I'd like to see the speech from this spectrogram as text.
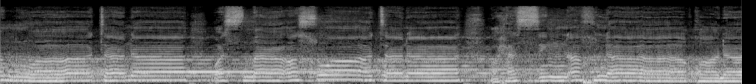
أمواتنا واسمع أصواتنا وحسن أخلاقنا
